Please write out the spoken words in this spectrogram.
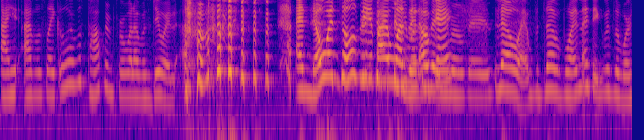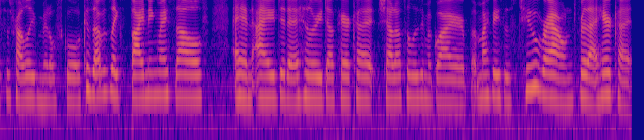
I I was like, oh, I was popping for what I was doing, and no one told me if I wasn't. the Okay. No, the one I think was the worst was probably middle school because I was like finding myself and I did a Hilary Duff haircut. Shout out to Lizzie McGuire, but my face is too round for that haircut.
